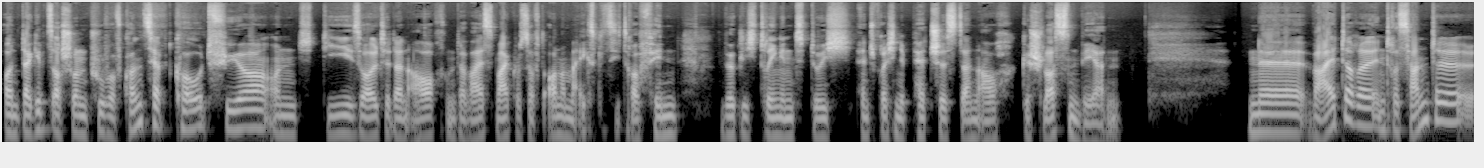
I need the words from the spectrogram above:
Und da gibt's auch schon Proof of Concept Code für und die sollte dann auch, und da weist Microsoft auch nochmal explizit darauf hin, wirklich dringend durch entsprechende Patches dann auch geschlossen werden. Eine weitere interessante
